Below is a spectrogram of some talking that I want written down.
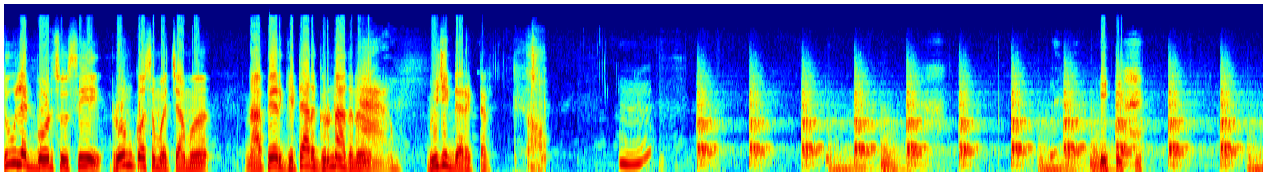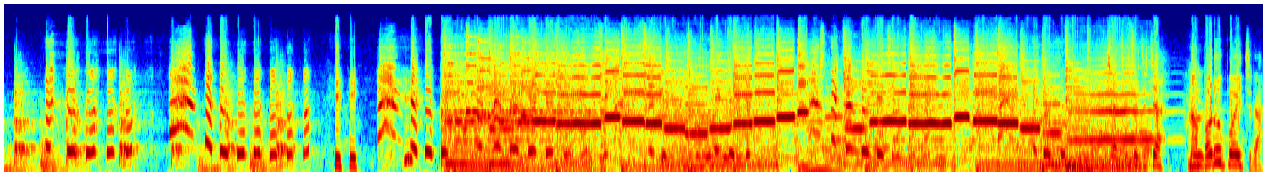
టూలెట్ బోర్డు చూసి రూమ్ కోసం వచ్చాము. నా పేరు గిటార్ గురునాథన్. Music director. మ్మ్. చ, చ, చ, చ, నా పరువు పోయిచ్చురా.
